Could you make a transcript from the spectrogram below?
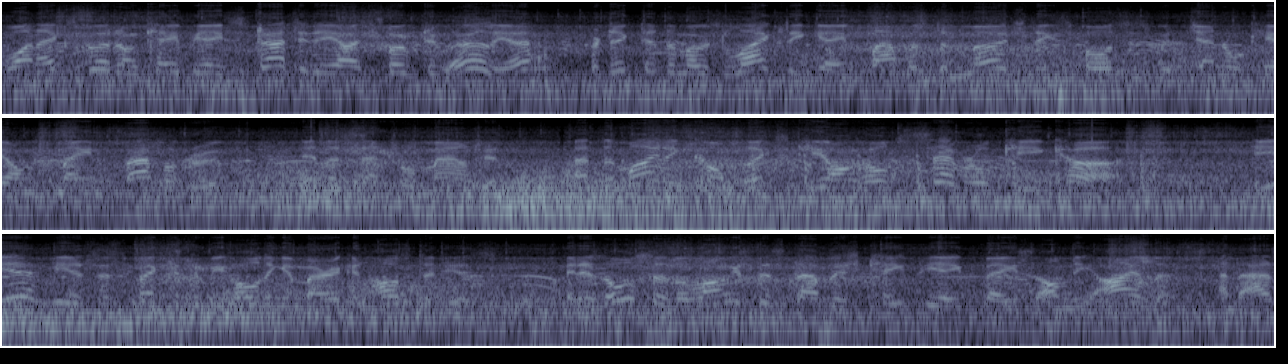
One expert on KPA strategy I spoke to earlier predicted the most likely game plan was to merge these forces with General Kyong's main battle group in the central mountain. At the mining complex, Keong holds several key cards. Here, he is suspected to be holding American hostages. It is also the longest established KPA base on the island, and as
